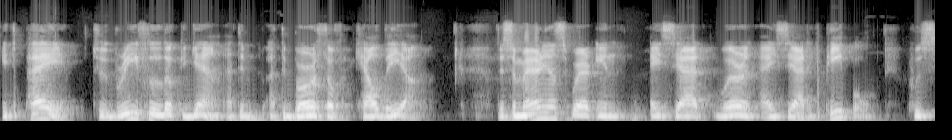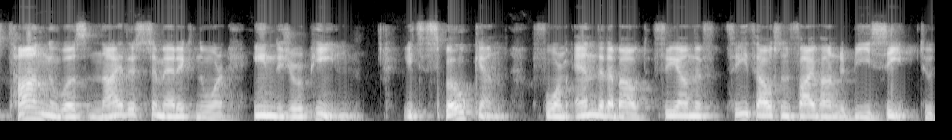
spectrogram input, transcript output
it pay to briefly look again at the at the birth of Chaldea. The Sumerians were in Asiat were an Asiatic people whose tongue was neither Semitic nor Indo-European. Its spoken form ended about 300 3500 BC to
